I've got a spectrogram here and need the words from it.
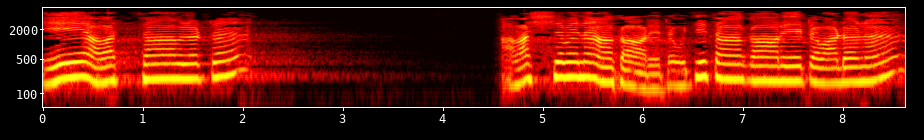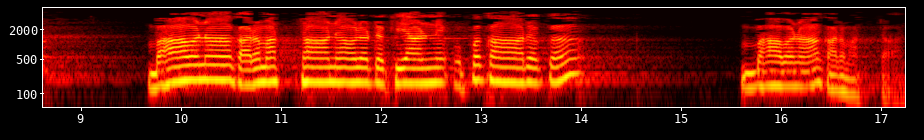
ඒ අවස්ථාවලට අවශ්‍ය වෙන ආකාරයට උචිත ආකාරයට වඩන භාවනා කර්මස්ථානවලට කියන්නේ උපකාරක භාවනා කර්මස්ථාන.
